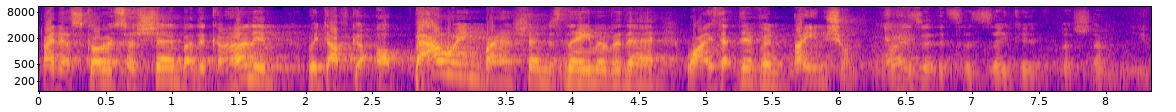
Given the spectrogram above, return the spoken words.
by the Askaris Hashem by the Kahanim we dafka are bowing by Hashem's name over there. Why is that different? Ayin Shom. Why is it? It says Zoikiv Hashem. You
